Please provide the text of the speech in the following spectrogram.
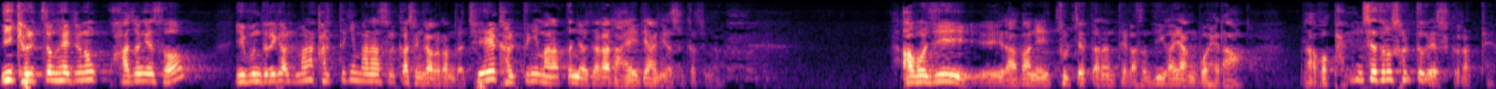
이 결정해주는 과정에서 이분들에게 얼마나 갈등이 많았을까 생각을 합니다. 제일 갈등이 많았던 여자가 라헬이 아니었을까 생각합니다. 아버지 라반이 둘째 딸한테 가서 네가 양보해라 라고 밤새도록 설득을 했을 것 같아요.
